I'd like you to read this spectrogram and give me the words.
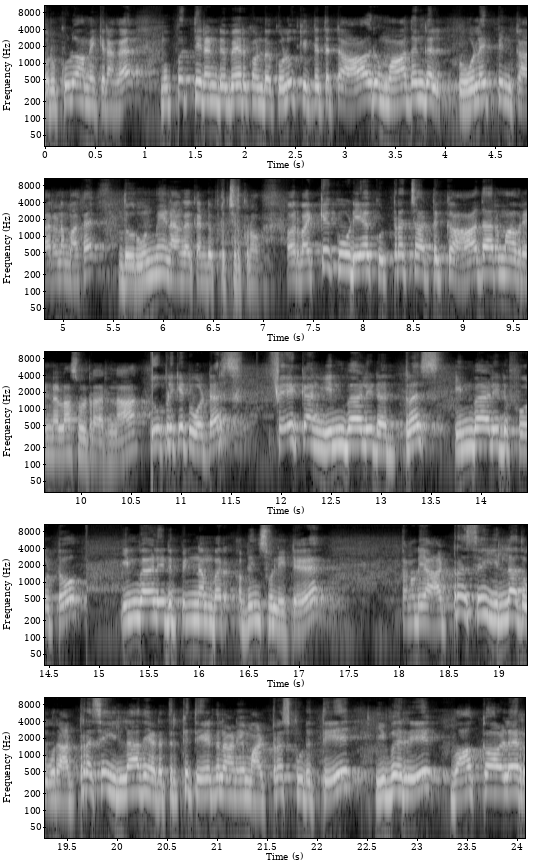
ஒரு குழு அமைக்கிறாங்க. முப்பத்தி ரெண்டு பேர் கொண்ட குழு கிட்டத்தட்ட ஆறு மாதங்கள் உழைப்பின் காரணமாக இந்த ஒரு உண்மையை நாங்கள் கண்டுபிடிச்சிருக்கிறோம். அவர் வைக்கக்கூடிய குற்றச்சாட்டுக்கு ஆதாரமாக அவர் என்னெல்லாம் சொல்கிறாருன்னா duplicate voters fake and invalid address invalid photo invalid pin number அப்படின்னு சொல்லிட்டு தன்னுடைய அட்ரஸே இல்லாத ஒரு அட்ரஸே இல்லாத இடத்திற்கு தேர்தல் ஆணையம் அட்ரஸ் கொடுத்து இவர் வாக்காளர்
